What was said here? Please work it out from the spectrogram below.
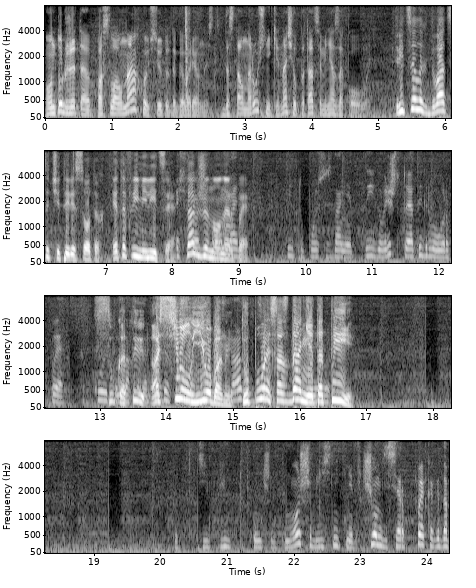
Он тут же это послал нахуй, всю эту договоренность, достал наручники и начал пытаться меня заковывать. 3,24. Это фри милиция. То есть Также нон-РП. Ты тупое создание. Ты говоришь, что ты отыгрывал РП. Какой это Сука, ты РП? осел ебаный! Тупое создание, это ты! Дебил ты конченый. Ты можешь объяснить мне, в чем здесь РП, когда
